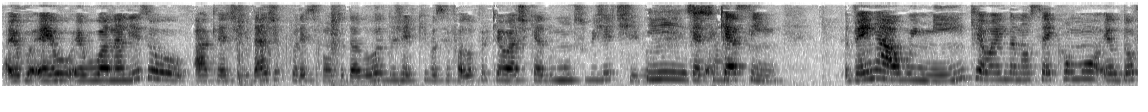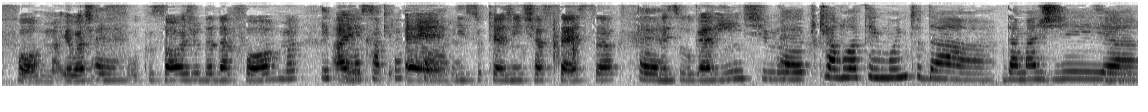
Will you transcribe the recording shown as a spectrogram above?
Eu, eu, eu analiso a criatividade por esse ponto da lua do jeito que você falou, porque eu acho que é do mundo subjetivo. Isso. Que é, que é assim, vem algo em mim que eu ainda não sei como eu dou forma. Eu acho que, é. o, que sol ajuda a dar forma e a isso que, é, isso que a gente acessa é. nesse lugar íntimo. É, porque a lua tem muito da, da magia,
